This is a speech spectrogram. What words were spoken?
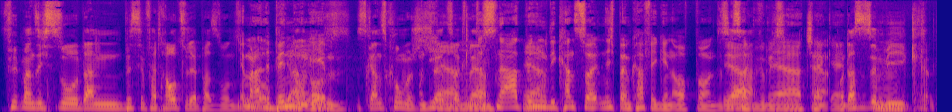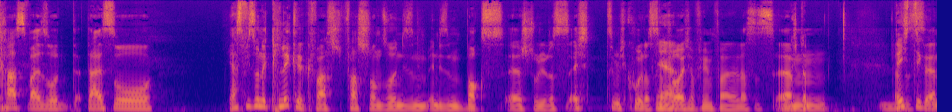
fühlt man sich so dann ein bisschen vertraut zu der Person. So Ja, man hat eine. Bindung, know, eben. Ist ganz komisch, und die, schwer zu ja, erklären. das ist eine Art Bindung, Ja. die kannst du halt nicht beim Kaffee gehen aufbauen. Das ist Ja. halt wirklich Ja, so. check, ey. Und das ist irgendwie Mhm. kr- krass, weil so, da ist so, ja, ist wie so eine Clique fast, fast schon so in diesem, in diesem Box-Studio. Das ist echt ziemlich cool. Das Ja. enjoy ich auf jeden Fall. Das ist, ähm, Wichtig, nice.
